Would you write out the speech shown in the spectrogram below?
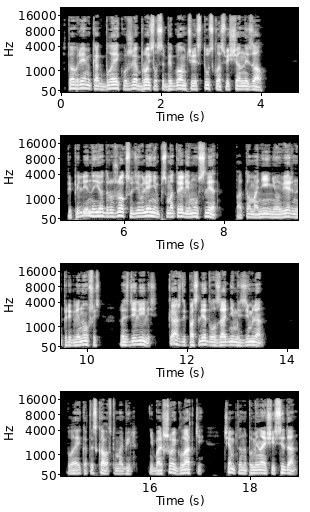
в то время как Блейк уже бросился бегом через тускло освещенный зал. Пепелин и ее дружок с удивлением посмотрели ему вслед. Потом они, неуверенно переглянувшись, разделились. Каждый последовал за одним из землян. Блейк отыскал автомобиль. Небольшой, гладкий, чем-то напоминающий седан.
